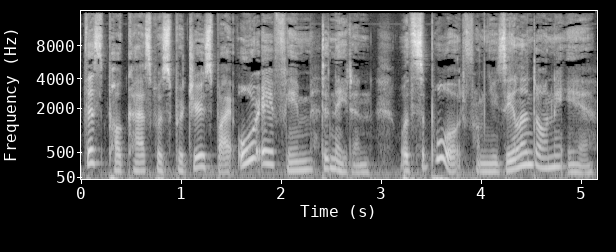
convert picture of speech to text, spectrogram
This podcast was produced by OAR FM Dunedin with support from New Zealand On the Air.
